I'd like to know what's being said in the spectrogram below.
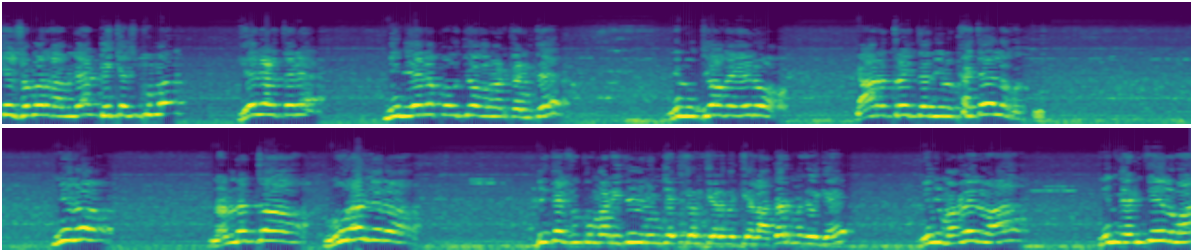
ಕೆ ಶಿವಕುಮಾರ್ ಆಮೇಲೆ ಯಾರು? D K Shivakumar? ಏನು ಹೇಳ್ತಾರೆ? ನೀನು ಏನಪ್ಪ ಉದ್ಯೋಗ ಮಾಡ್ಕೊಂತೆ? ನಿನ್ನ ಉದ್ಯೋಗ ಏನು? ಯಾರ ಹತ್ರ ಇದ್ದ ನೀನು? ಕತೆ ಎಲ್ಲ ಗೊತ್ತು. ನೀನು ನನ್ನಂತ ನೂರಾರು ಜನ ಡಿ ಕೆ ಶಿವಕುಮಾರ್ ಇದ್ದೀವಿ ನಿಮ್ಮ ಜೊತೆಗೆ ಅಂತ ಹೇಳ್ಬೇಕಲ್ಲ ಅಧರ್ಮಿಗಳಿಗೆ ನಿನ್ನ ಮಗಳಿಲ್ವಾ? ನಿನ್ಗೆ ಹೆಂಡತಿ ಇಲ್ವಾ?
